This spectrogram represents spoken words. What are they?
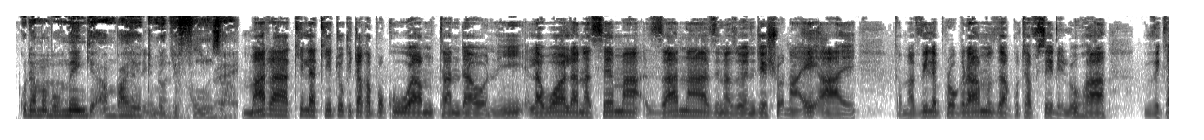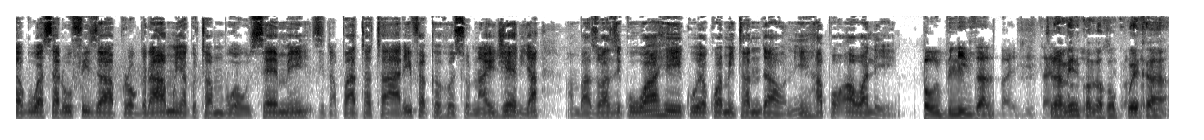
Kuna mambo mengi ambayo tumejifunza. Mara kila kitu kitakapokuwa mtandaoni, Lawal anasema zana zinazoendeshwa na AI kama vile programu za kutafsiri lugha vikagua sarufi za programu ya kutambua usemi zitapata taarifa kuhusu Nigeria ambazo hazikuwahi kuwekwa mitandaoni hapo awali. Tunaamini kwamba kwa kuweka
